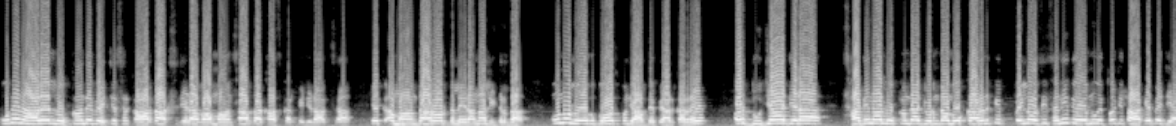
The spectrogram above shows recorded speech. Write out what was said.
ਉਹਦੇ ਨਾਲ ਲੋਕਾਂ ਦੇ ਵਿੱਚ ਸਰਕਾਰ ਦਾ ਅਕਸ ਜਿਹੜਾ ਵਾ, ਮਾਨ ਸਾਹਿਬ ਦਾ, ਖਾਸ ਕਰਕੇ ਜਿਹੜਾ ਅਕਸ ਆ, ਇੱਕ ਇਮਾਨਦਾਰ ਔਰ ਦਲੇਰਾਨਾ ਲੀਡਰ ਦਾ, ਉਹਨੂੰ ਲੋਕ ਬਹੁਤ ਪੰਜਾਬ ਦੇ ਪਿਆਰ ਕਰ ਰਹੇ ਆ। ਔਰ ਦੂਜਾ ਜਿਹੜਾ ਸਾਡੇ ਨਾਲ ਲੋਕਾਂ ਦਾ ਜੁੜਨ ਦਾ ਮੁੱਖ ਕਾਰਨ ਕਿ ਪਹਿਲਾਂ ਅਸੀਂ ਸਨੀ ਦਿਓਲ ਨੂੰ ਇੱਥੋਂ ਜਿਤਾ ਕੇ ਭੇਜਿਆ,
